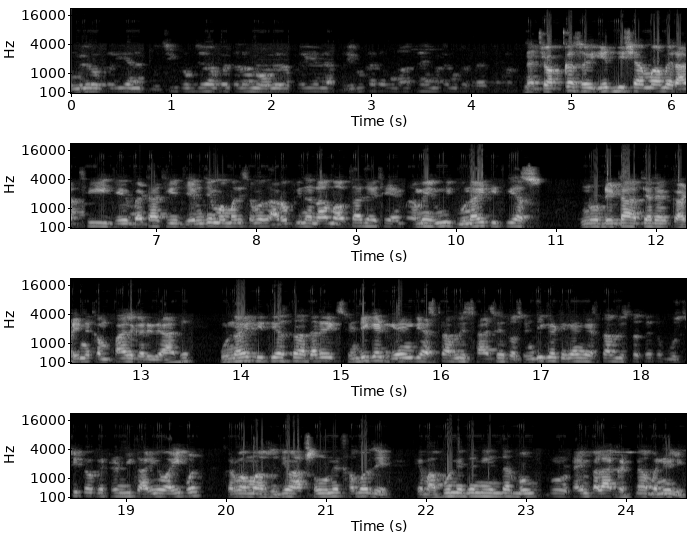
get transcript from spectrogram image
ઉમેરો કરી અને પૂછી કોક જેવા કોઈ કલમનો ઉમેરો કરી અને ફરી વખત ન થાય માટે કોઈ પ્રયત્ન ના, ચોક્કસ એ જ દિશામાં અમે રાતથી જે બેઠા છીએ, જેમ જેમ અમારી સમક્ષ આરોપીના નામ આવતા જાય છે, એમ અમે એમની ગુનાહિત ઇતિહાસનો ડેટા અત્યારે કાઢીને કમ્પાઇલ કરી રહ્યા છે. ગુનાહિત ઇતિહાસના આધારે એક સિન્ડિકેટ ગેંગ જે એસ્ટાબ્લિશ થશે તો સિન્ડિકેટ ગેંગ એસ્ટાબ્લિશ થશે તો ગુસ્સીટોક હેઠળની કાર્યવાહી પણ કરવામાં આવશે. જેમ આપ સૌને ખબર છે કે બાપુનગરની અંદર બહુ ટાઈમ પહેલા ઘટના બનેલી.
